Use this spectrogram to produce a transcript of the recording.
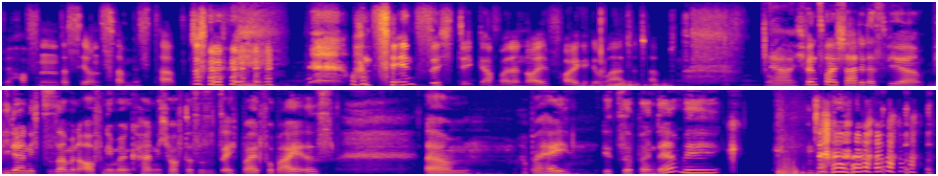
wir hoffen, dass ihr uns vermisst habt und sehnsüchtig auf eine neue Folge gewartet habt. Ja, ich finde es voll schade, dass wir wieder nicht zusammen aufnehmen können. Ich hoffe, dass es jetzt echt bald vorbei ist. Ähm, aber hey, it's a pandemic.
